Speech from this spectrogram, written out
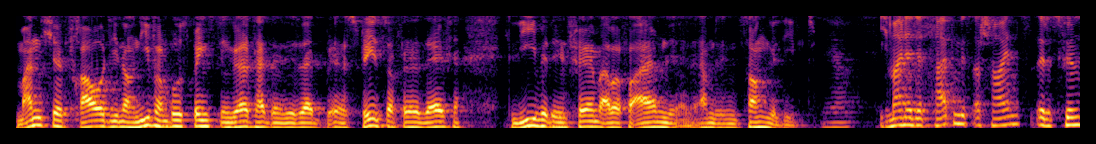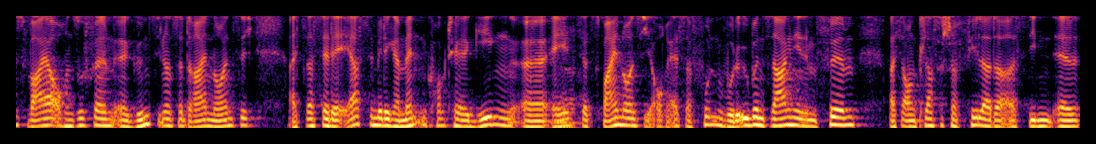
manche Frau, die noch nie von Bruce Springsteen gehört hat, und die sagt, äh, Streets of Philadelphia. Liebe den Film, aber vor allem äh, haben sie den Song geliebt. Ja. Ich meine, der Zeitpunkt des Erscheins äh, des Films war ja auch insofern äh, günstig 1993, als das ja der erste Medikamentencocktail gegen äh, AIDS, ja. der 92 auch erst erfunden wurde. Übrigens sagen die in dem Film, was ja auch ein klassischer Fehler da ist, die äh,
